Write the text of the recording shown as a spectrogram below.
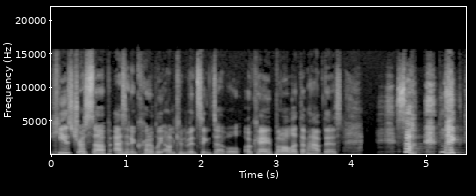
He's dressed up as an incredibly unconvincing devil, okay? But I'll let them have this. So like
